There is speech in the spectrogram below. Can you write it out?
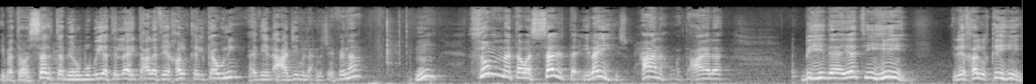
يبقى توسلت بربوبية الله تعالى في خلق الكون هذه الأعاجيب اللي إحنا شايفينها. ثم توسلت إليه سبحانه وتعالى بهدايته لخلقه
